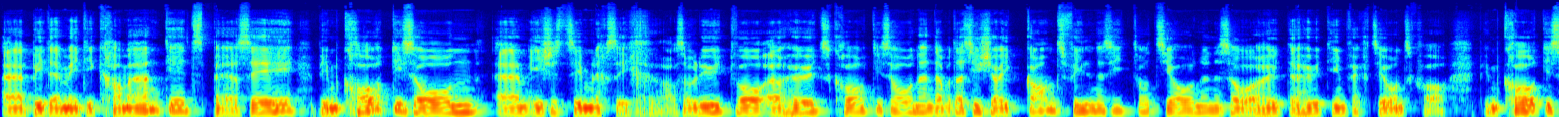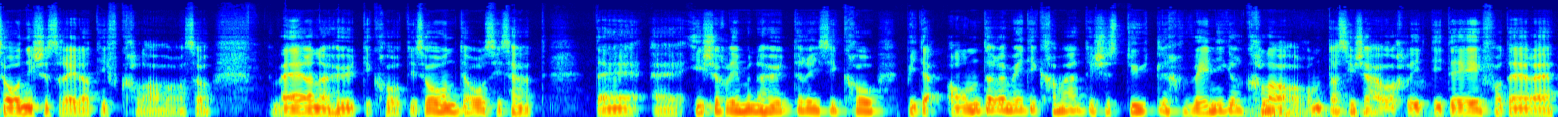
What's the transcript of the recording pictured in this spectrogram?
äh, bei den Medikamenten jetzt per se, beim Cortison ähm, ist es ziemlich sicher. Also Leute, die erhöhtes Cortison haben, aber das ist ja in ganz vielen Situationen so, erhöhte, erhöhte Infektionsgefahr. Beim Cortison ist es relativ klar. Also wer eine erhöhte Cortisondosis hat, der äh, ist ein bisschen ein erhöhtes Risiko. Bei den anderen Medikamenten ist es deutlich weniger klar. Und das ist auch ein bisschen die Idee von der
